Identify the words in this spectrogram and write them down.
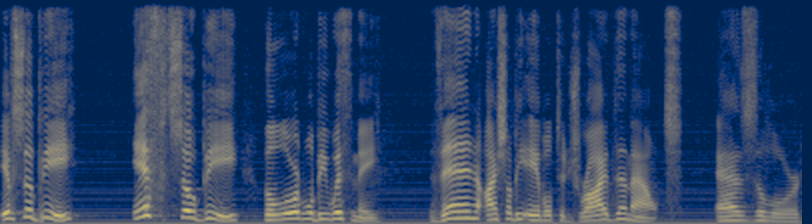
If so be, if so be, the Lord will be with me then I shall be able to drive them out, as the Lord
